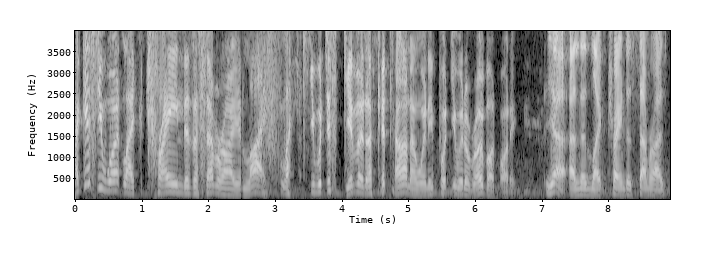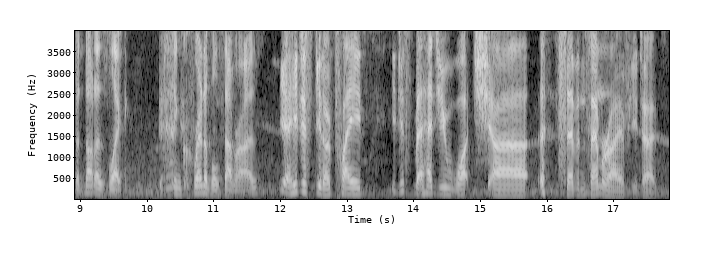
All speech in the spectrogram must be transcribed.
I guess you weren't like trained as a samurai in life. Like you were just given a katana when he put you in a robot body. Yeah, and then like trained as samurais, but not as like incredible samurais. Yeah, he just you know played. He just had you watch uh, Seven Samurai a few times.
